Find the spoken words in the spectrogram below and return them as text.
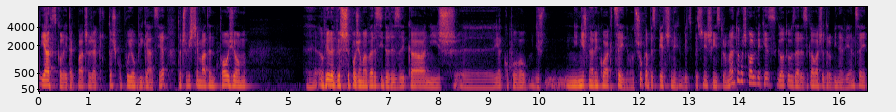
Ja z kolei tak patrzę, że jak ktoś kupuje obligacje, to oczywiście ma ten poziom, e, o wiele wyższy poziom awersji do ryzyka niż e, jak kupował, niż, niż na rynku akcyjnym. On szuka bezpiecznych, bezpieczniejszych instrumentów, aczkolwiek jest gotów zaryzykować odrobinę więcej.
